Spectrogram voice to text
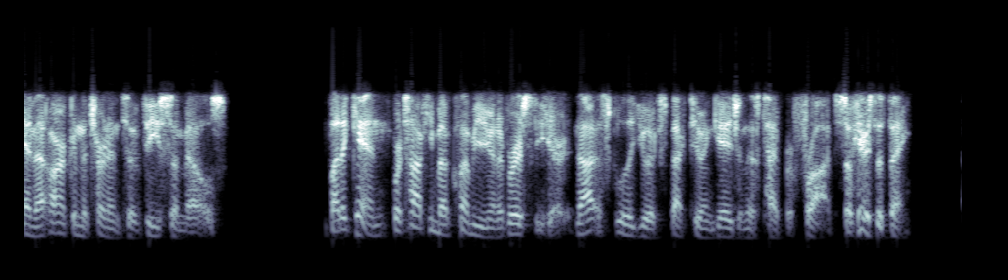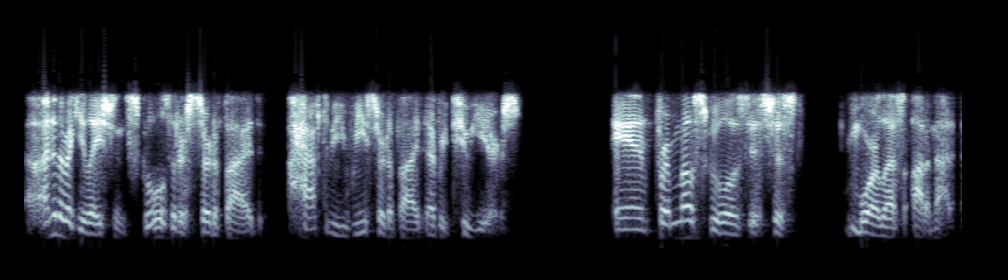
and that aren't going to turn into visa mills but again, we're talking about Columbia University here, not a school that you expect to engage in this type of fraud. So here's the thing. Uh, under the regulations, schools that are certified have to be recertified every two years. And for most schools, it's just more or less automatic.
